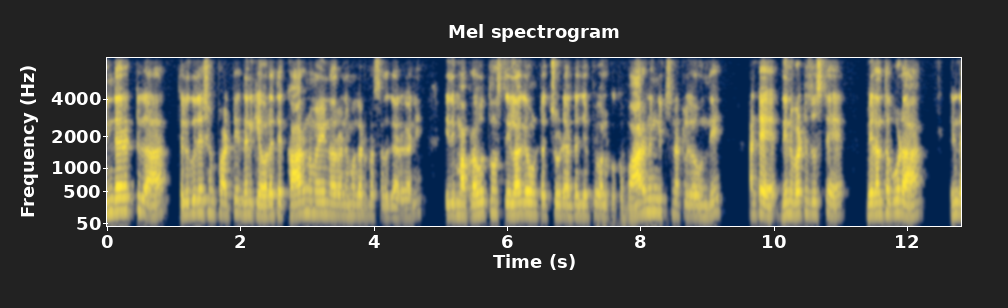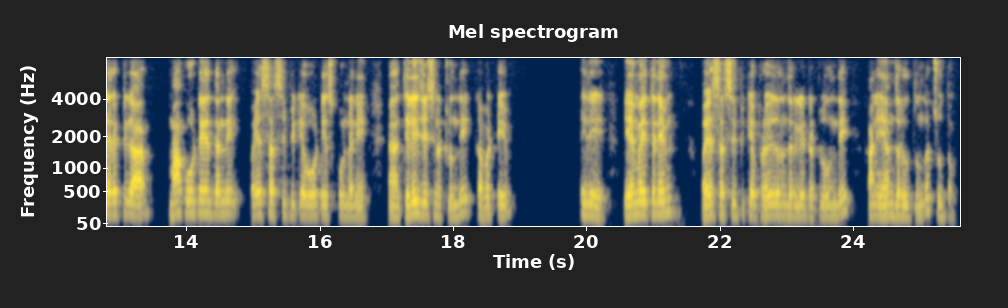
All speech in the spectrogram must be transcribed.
ఇండైరెక్ట్గా తెలుగుదేశం పార్టీ దానికి ఎవరైతే కారణమైనారో నిమ్మగడ్డ ప్రసాద్ గారు కానీ ఇది మా ప్రభుత్వం ఇలాగే ఉంటుంది చూడు అంటని చెప్పి వాళ్ళకి ఒక వార్నింగ్ ఇచ్చినట్లుగా ఉంది. అంటే దీన్ని బట్టి చూస్తే మీరంతా కూడా ఇండైరెక్ట్గా మాకు ఓటేయద్దండి వైఎస్ఆర్సీపీకే ఓటేసుకోండి అని తెలియజేసినట్లుంది. కాబట్టి ఇది ఏమైతేనేం వైఎస్ఆర్సీపీకే ప్రయోజనం జరిగేటట్లు ఉంది. కానీ ఏం జరుగుతుందో చూద్దాం.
